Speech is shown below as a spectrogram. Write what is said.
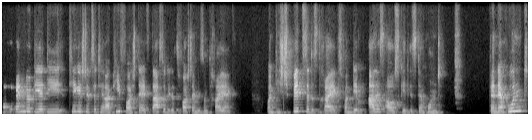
Also wenn du dir die tiergestützte Therapie vorstellst, darfst du dir das vorstellen wie so ein Dreieck. Und die Spitze des Dreiecks, von dem alles ausgeht, ist der Hund. Wenn der Hund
